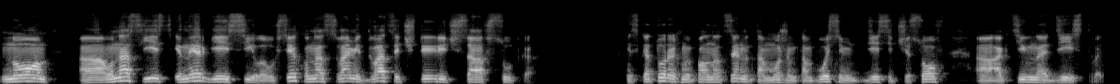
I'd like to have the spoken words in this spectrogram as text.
но а, у нас есть энергия и сила, у всех у нас с вами 24 часа в сутках, из которых мы полноценно там можем там 8-10 часов а, активно действовать.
